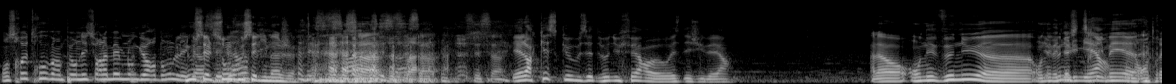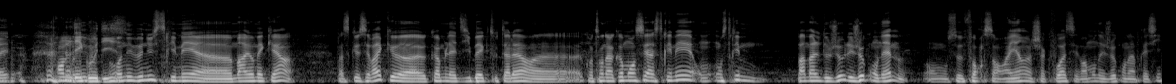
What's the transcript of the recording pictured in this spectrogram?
On se retrouve un peu, on est sur la même longueur d'onde, les Nous, gars. c'est le son, bien. vous, c'est l'image. C'est ça, c'est ça, c'est ça. Et alors, qu'est-ce que vous êtes venu faire euh, au SDJVR Alors, on est venu, euh, on est venu la lumière, streamer, on est euh, rentré. Prendre des goodies. on est venu streamer euh, Mario Maker parce que c'est vrai que, comme l'a dit Beck tout à l'heure, euh, quand on a commencé à streamer, on, on stream pas mal de jeux, les jeux qu'on aime. On se force en rien à chaque fois, c'est vraiment des jeux qu'on apprécie.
